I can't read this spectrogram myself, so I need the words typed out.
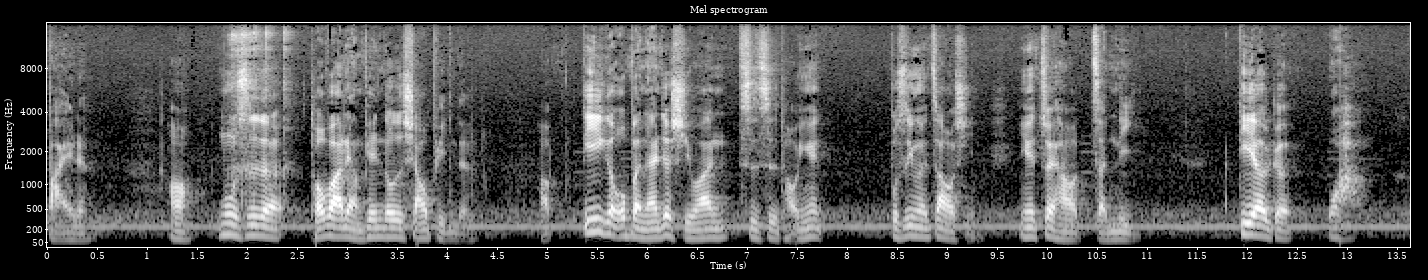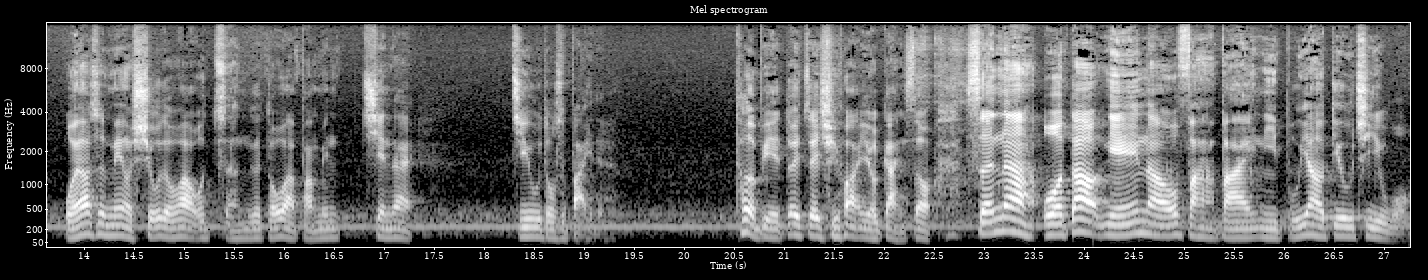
白了，好，牧师的头发两边都是削平的。好，第一个我本来就喜欢刺刺头，因为不是因为造型，因为最好整理。第二个，哇，我要是没有修的话，我整个头发旁边现在几乎都是白的。特别对这句话有感受，神啊，我到年老发白，你不要丢弃我。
